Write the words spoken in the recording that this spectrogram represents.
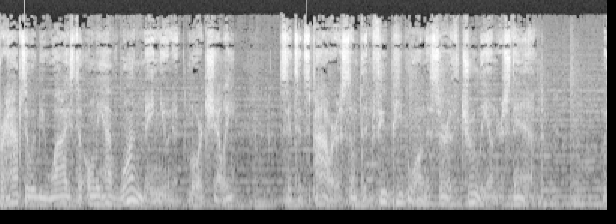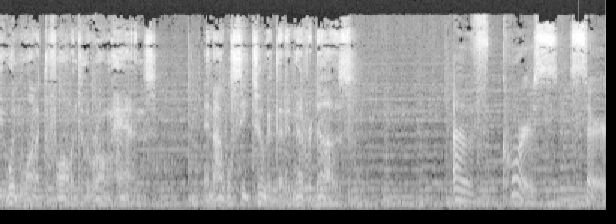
Perhaps it would be wise to only have one main unit, Lord Shelley, since its power is something few people on this earth truly understand. We wouldn't want it to fall into the wrong hands, and I will see to it that it never does. Of course, sir.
